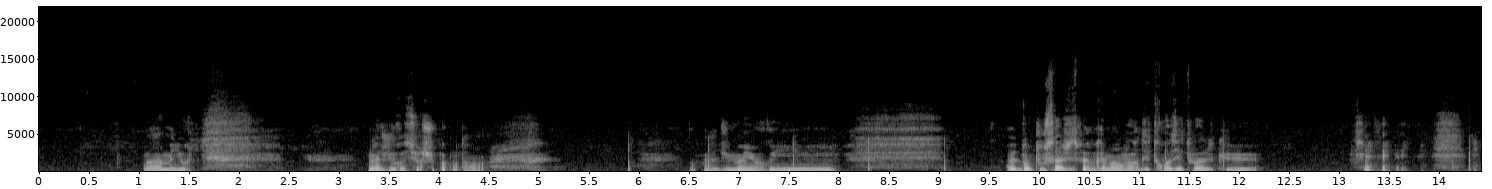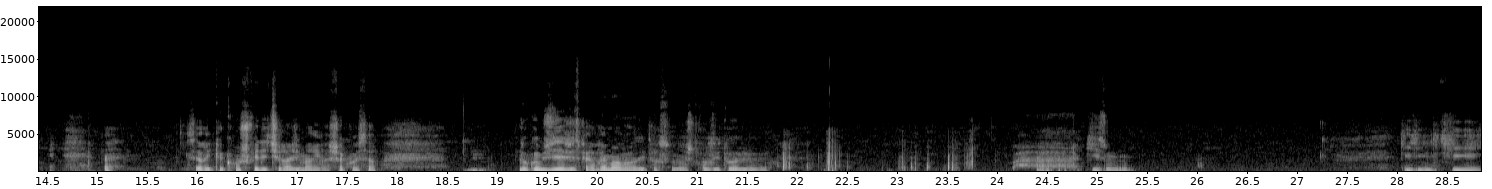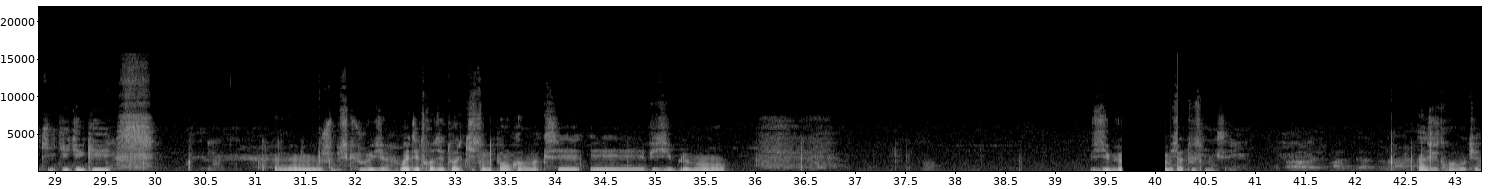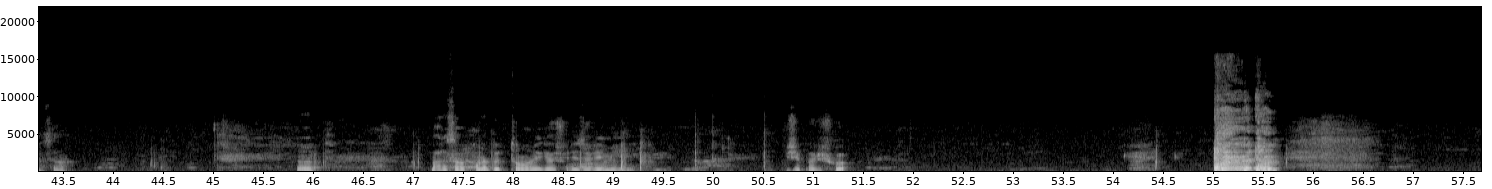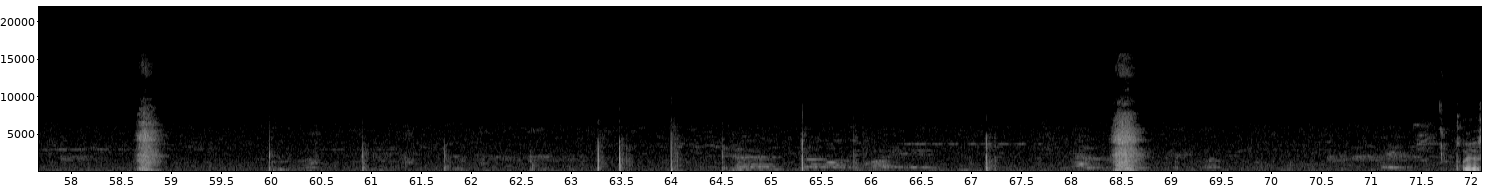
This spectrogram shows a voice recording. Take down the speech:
Mayuri. Là, je vous rassure, je suis pas content. Hein. Donc, on a du Mayuri. Euh, dans tout ça, j'espère vraiment avoir des 3 étoiles que... C'est vrai que quand je fais des tirages, il m'arrive à chaque fois ça. Donc comme je disais, j'espère vraiment avoir des personnages 3 étoiles euh, bah, qui ont... Qui, qui, qui, qui, qui, qui, euh, je sais plus ce que je voulais dire. Ouais, des 3 étoiles qui sont pas encore maxées et visiblement. Visiblement, ils tous maxés. Ah, j'ai 3 rouquins, ça va. Hop. Bah là, ça va prendre un peu de temps, les gars, je suis désolé, mais. J'ai pas le choix.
